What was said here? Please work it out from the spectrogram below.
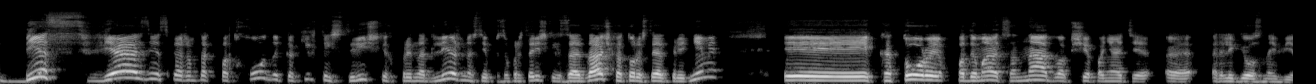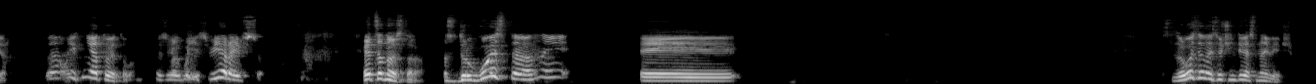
без связи, скажем так, подхода каких-то исторических принадлежностей, исторических задач, которые стоят перед ними, и которые поднимаются над вообще понятие э, религиозной веры. У них нету этого. То есть как бы есть вера и все. Это с одной стороны. С другой стороны, С другой стороны, есть очень интересная вещь.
